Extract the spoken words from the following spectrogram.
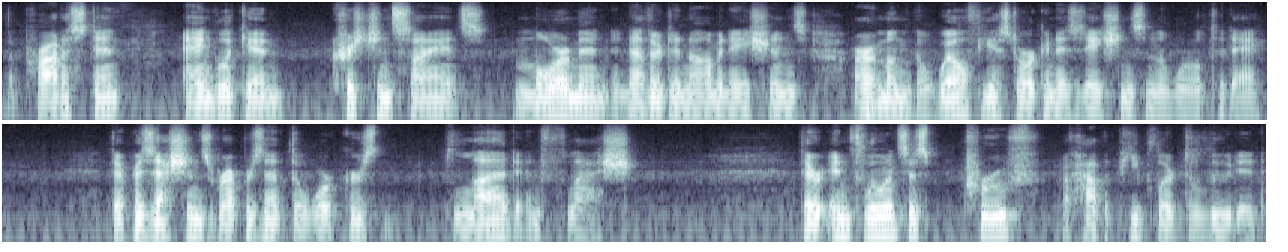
the Protestant, Anglican, Christian Science, Mormon, and other denominations are among the wealthiest organizations in the world today. Their possessions represent the workers' blood and flesh. Their influence is proof of how the people are deluded.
